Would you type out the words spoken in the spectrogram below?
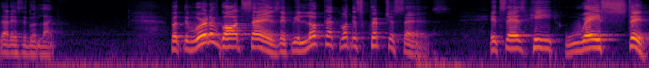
that is the good life. But the Word of God says, if we look at what the Scripture says, it says he wasted.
